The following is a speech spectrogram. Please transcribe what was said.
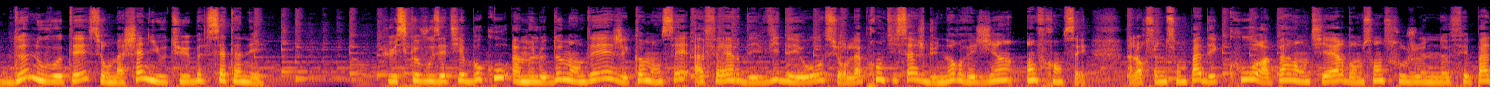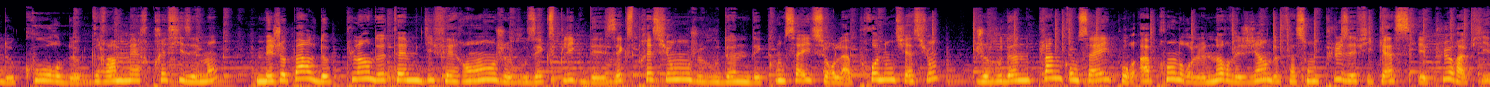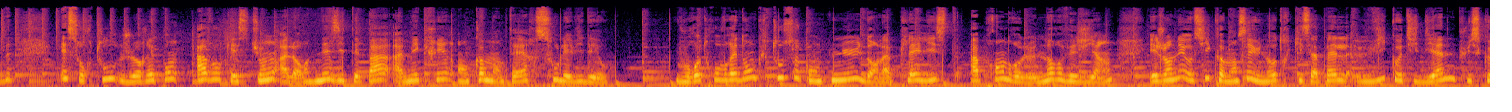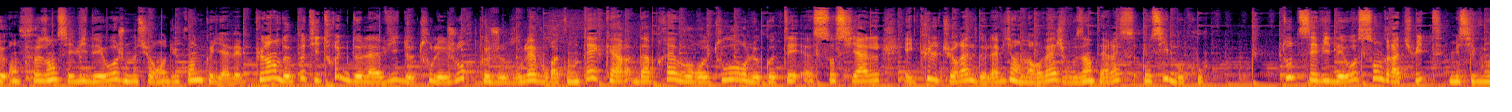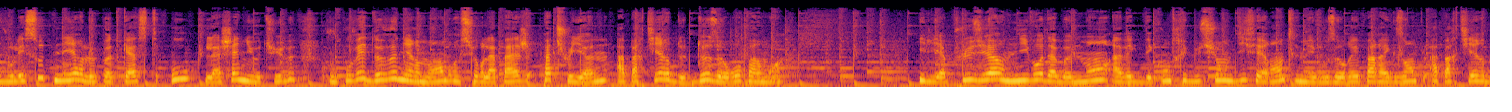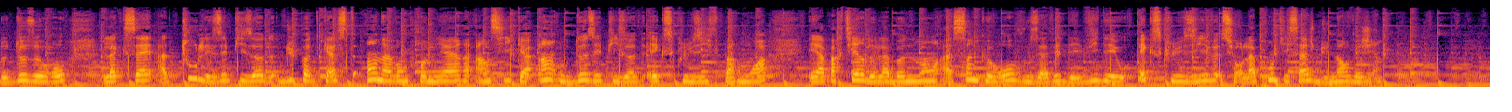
deux nouveautés sur ma chaîne YouTube cette année. Puisque vous étiez beaucoup à me le demander, j'ai commencé à faire des vidéos sur l'apprentissage du norvégien en français. Alors ce ne sont pas des cours à part entière dans le sens où je ne fais pas de cours de grammaire précisément, mais je parle de plein de thèmes différents, je vous explique des expressions, je vous donne des conseils sur la prononciation, je vous donne plein de conseils pour apprendre le norvégien de façon plus efficace et plus rapide. Et surtout, je réponds à vos questions, alors n'hésitez pas à m'écrire en commentaire sous les vidéos. Vous retrouverez donc tout ce contenu dans la playlist Apprendre le norvégien et j'en ai aussi commencé une autre qui s'appelle Vie quotidienne puisque en faisant ces vidéos je me suis rendu compte qu'il y avait plein de petits trucs de la vie de tous les jours que je voulais vous raconter car d'après vos retours le côté social et culturel de la vie en Norvège vous intéresse aussi beaucoup. Toutes ces vidéos sont gratuites, mais si vous voulez soutenir le podcast ou la chaîne YouTube, vous pouvez devenir membre sur la page Patreon à partir de 2 euros par mois. Il y a plusieurs niveaux d'abonnement avec des contributions différentes, mais vous aurez par exemple à partir de 2 euros l'accès à tous les épisodes du podcast en avant-première ainsi qu'à un ou deux épisodes exclusifs par mois. Et à partir de l'abonnement à 5 euros, vous avez des vidéos exclusives sur l'apprentissage du norvégien.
